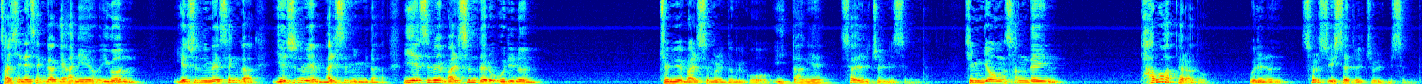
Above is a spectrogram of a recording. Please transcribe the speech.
자신의 생각이 아니에요. 이건 예수님의 생각, 예수님의 말씀입니다. 이 예수님의 말씀대로 우리는 주님의 말씀을 들고 이 땅에 서야 할줄 믿습니다. 김경 상대인 바로 앞에라도 우리는 설 수 있어야 될 줄 믿습니다.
